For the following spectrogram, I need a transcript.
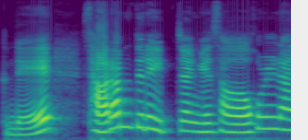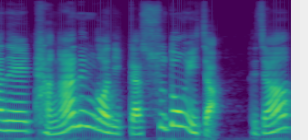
근데 사람들의 입장에서 혼란을 당하는 거니까 수동이죠. 그죠?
